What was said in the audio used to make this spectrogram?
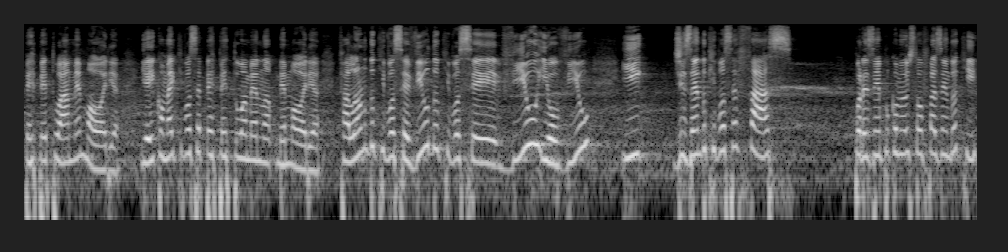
Perpetuar a memória. E aí, como é que você perpetua a memória? Falando do que você viu, do que você viu e ouviu, e dizendo o que você faz. Por exemplo, como eu estou fazendo aqui.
